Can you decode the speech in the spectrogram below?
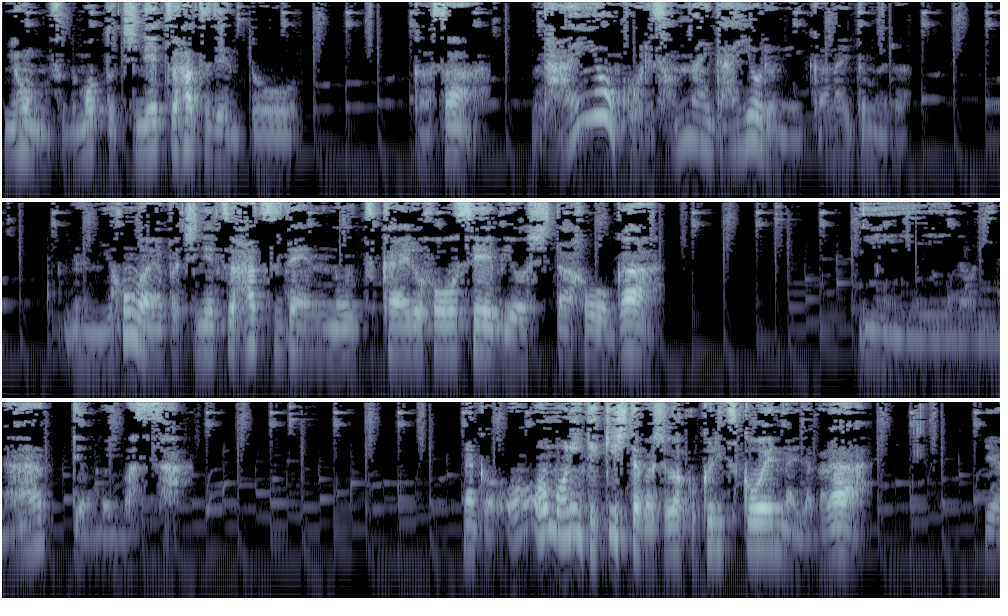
日本もそのもっと地熱発電とかさ、太陽光でそんなに大容量にいかないと思うけど、うん日本はやっぱ地熱発電の使える法整備をした方がいいのになって思いますさ。なんか、お主に適した場所は国立公園内だから、いや、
